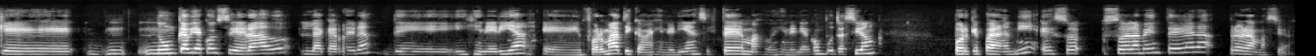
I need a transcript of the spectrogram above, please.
que nunca había considerado la carrera de ingeniería eh, informática o ingeniería en sistemas o ingeniería en computación, porque para mí eso solamente era programación.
